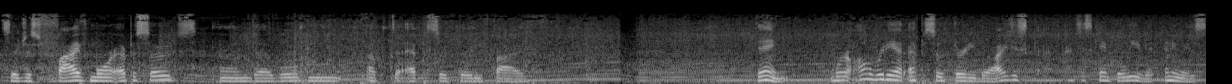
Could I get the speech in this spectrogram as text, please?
So just five more episodes, and uh, we'll be up to episode 35. Dang, we're already at episode 30, bro. I just, I just can't believe it. Anyways,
